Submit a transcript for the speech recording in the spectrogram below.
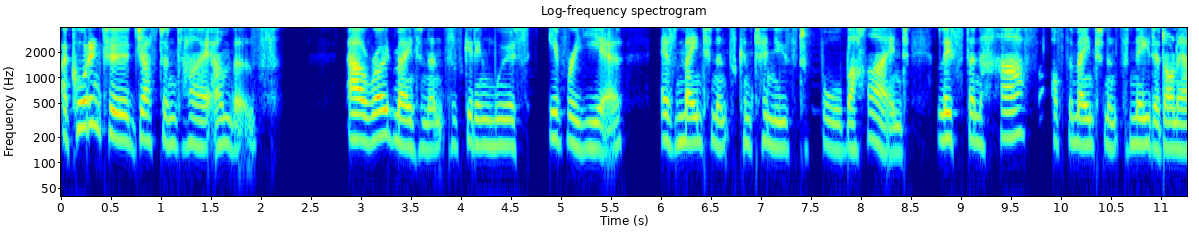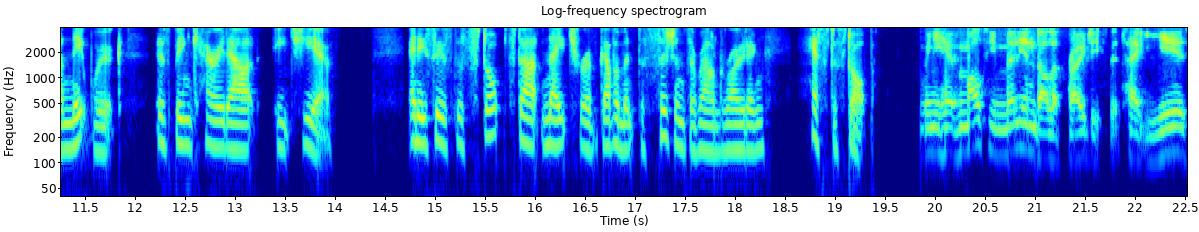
According to Justin Tighe-Umbers, our road maintenance is getting worse every year as maintenance continues to fall behind. Less than half of the maintenance needed on our network is being carried out each year. And he says the stop start nature of government decisions around roading has to stop when you have multi-million dollar projects that take years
